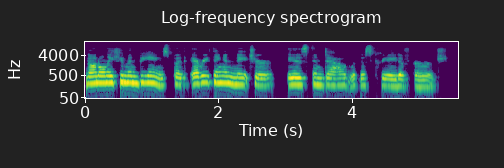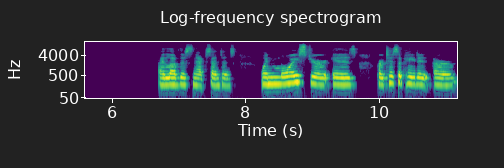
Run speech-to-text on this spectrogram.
Not only human beings, but everything in nature is endowed with this creative urge. I love this next sentence when moisture is participated or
